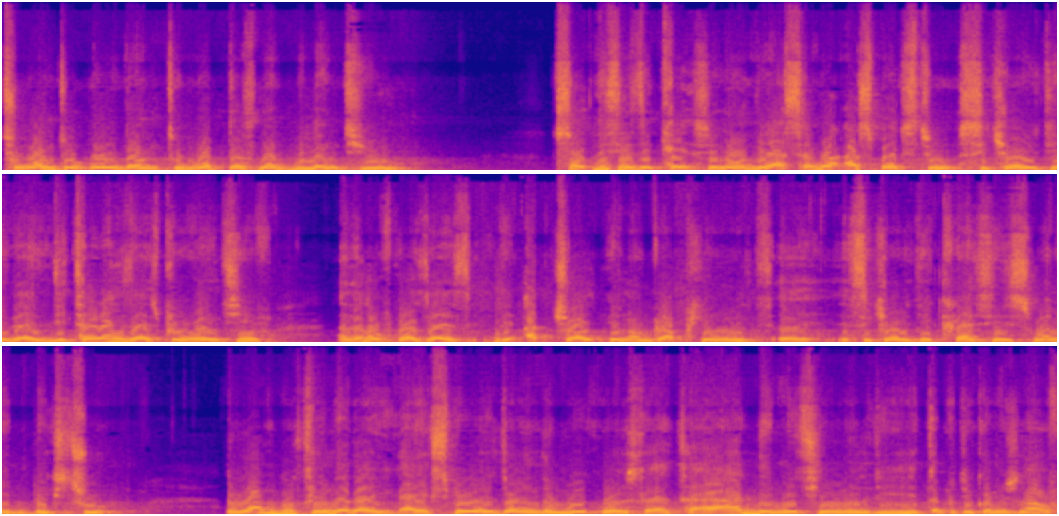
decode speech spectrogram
to want to hold on to what does not belong to you. So this is the case. You know, there are several aspects to security. There is deterrence, there is preventive, and then, of course, there is the actual, you know, grappling with uh, security crisis when it breaks through. The one good thing that I, I, experienced during the week was that I had a meeting with the Deputy Commissioner of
